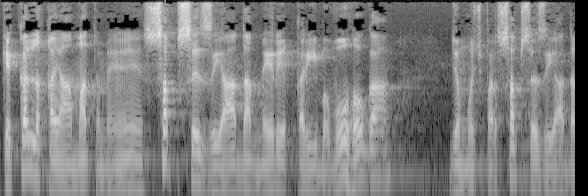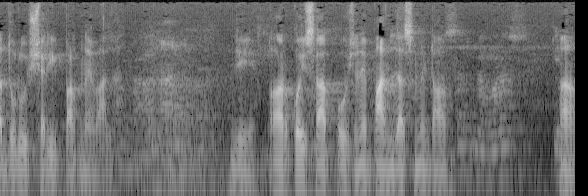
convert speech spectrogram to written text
کہ کل قیامت میں سب سے زیادہ میرے قریب وہ ہوگا جو مجھ پر سب سے زیادہ درو شریف پڑھنے والا۔ جی اور کوئی صاحب پوچھنے پانچ دس منٹ اور۔ ہاں۔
